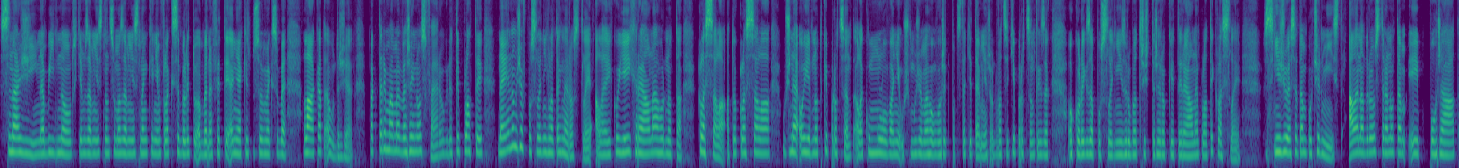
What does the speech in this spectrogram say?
snaží nabídnout těm zaměstnancům a zaměstnankyněm flexibilitu a benefity a nějakým způsobem jak sebe lákat a udržet. Pak tady máme veřejnou sféru, kde ty platy nejenom, že v posledních letech nerostly, ale jako jejich reálná hodnota klesala a to klesala už ne o jednotky procent, ale kumulovaně už můžeme hovořit v podstatě téměř o 20 procentech, za, o kolik za poslední zhruba 3-4 roky ty reálné platy klesly. Snižuje se tam počet míst, ale na druhou stranu stranu tam i pořád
